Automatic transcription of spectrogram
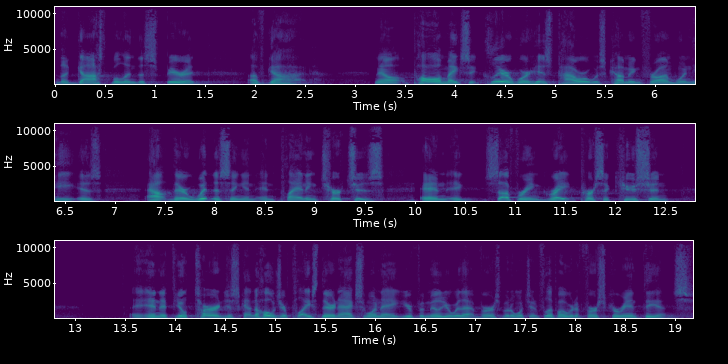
the gospel and the spirit of God. Now, Paul makes it clear where his power was coming from when he is out there witnessing and, and planning churches and suffering great persecution. And if you'll turn, just kind of hold your place there in Acts 1 8. You're familiar with that verse, but I want you to flip over to 1 Corinthians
